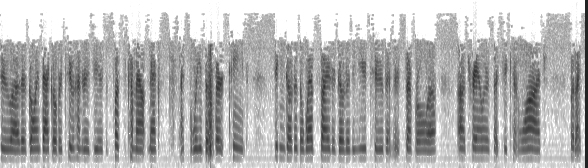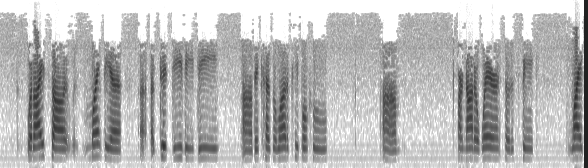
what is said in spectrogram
to. Uh, they're going back over 200 years. It's supposed to come out next, I believe, the 13th. So you can go to the website or go to the YouTube, and there's several uh, uh, trailers that you can watch. But I, what I saw, it might be a a, good DVD uh, because a lot of people who um, are not aware, so to speak, like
